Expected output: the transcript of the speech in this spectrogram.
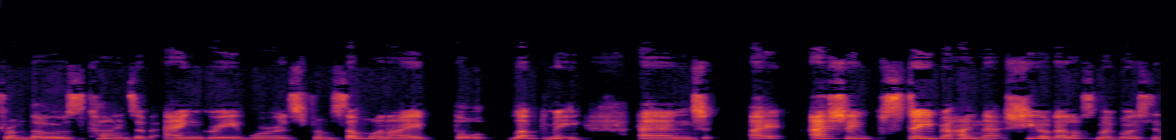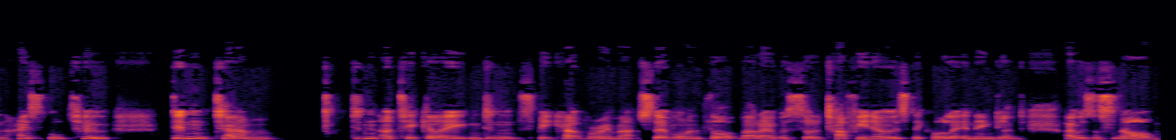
from those kinds of angry words from someone I thought loved me. And I actually stayed behind that shield. I lost my voice in high school too. Didn't, um, didn't articulate and didn't speak up very much. So everyone thought that I was sort of toughy nose, they call it in England. I was a snob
